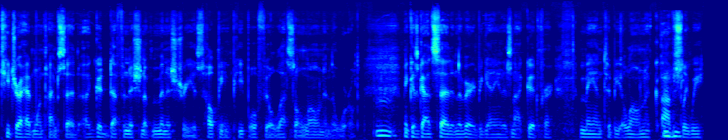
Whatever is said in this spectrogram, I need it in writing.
teacher I had one time said a good definition of ministry is helping people feel less alone in the world. Because God said in the very beginning it is not good for man to be alone. Obviously, we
